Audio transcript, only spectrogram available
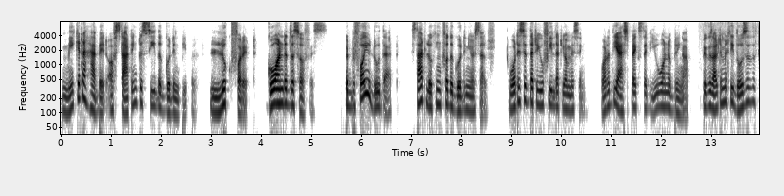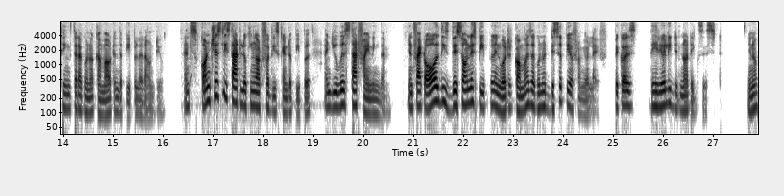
make it a habit of starting to see the good in people. Look for it. Go under the surface. But before you do that, start looking for the good in yourself. What is it that you feel that you're missing? What are the aspects that you want to bring up? Because ultimately, those are the things that are going to come out in the people around you. And consciously start looking out for these kind of people and you will start finding them. In fact all these dishonest people inverted commas are going to disappear from your life because they really did not exist you know?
